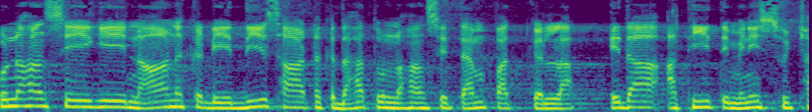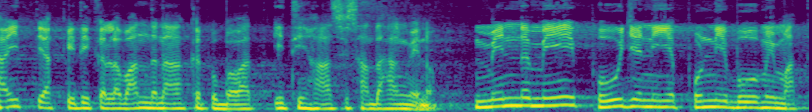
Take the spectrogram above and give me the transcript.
උන්වහන්සේගේ නානකඩේ දිය සාටක දහතුන් වහන්සේ තැම්පත් කරලා එදා අතීත මිනිස්සු චෛත්‍යයක් ඉදි කළ වන්දනාකරපු බවත් ඉතිහාසි සඳහන් වෙනවා. මෙන්න මේ පූජනීය පුුණ්‍ය භූමි මත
